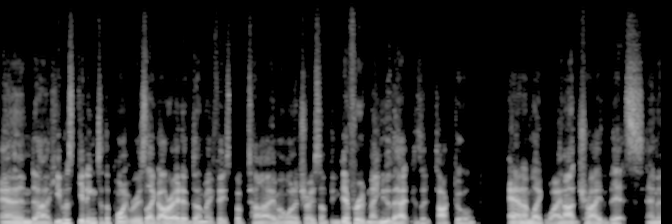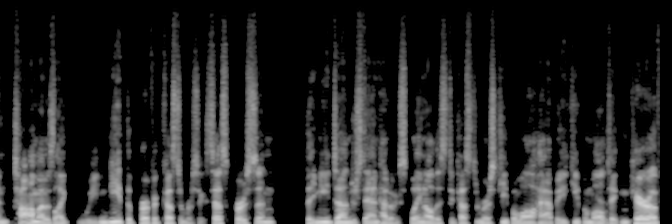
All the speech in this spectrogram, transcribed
And uh, he was getting to the point where he's like, all right, I've done my Facebook time. I want to try something different. And I knew that because I talked to him. And I'm like, why not try this? And then Tom, I was like, we need the perfect customer success person. They need to understand how to explain all this to customers, keep them all happy, keep them all taken care of.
